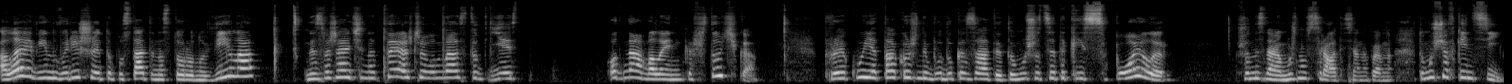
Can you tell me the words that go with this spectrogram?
Але він вирішує типу стати на сторону Віла, незважаючи на те, що у нас тут є одна маленька штучка, про яку я також не буду казати, тому що це такий спойлер, що не знаю, можна всратися, напевно. Тому що в кінці,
